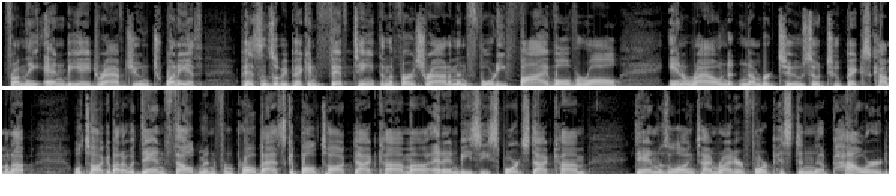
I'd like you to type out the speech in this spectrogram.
from the NBA draft, June 20th. Pistons will be picking 15th in the first round and then 45 overall in round number two. So, two picks coming up. We'll talk about it with Dan Feldman from ProBasketballTalk.com uh, at NBCSports.com. Dan was a longtime writer for Piston Powered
